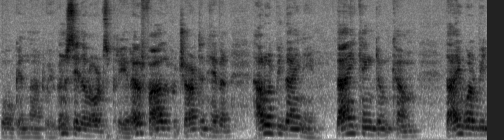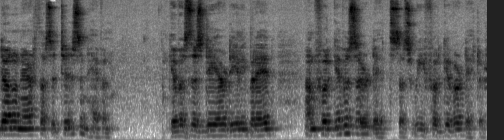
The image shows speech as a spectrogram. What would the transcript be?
walk in that way. We're going to say the Lord's Prayer. Our Father, which art in heaven, hallowed be thy name. Thy kingdom come, Thy will be done on earth as it is in heaven. Give us this day our daily bread, and forgive us our debts as we forgive our debtors.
